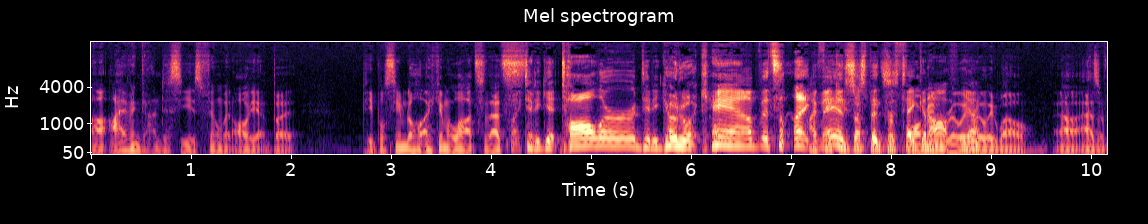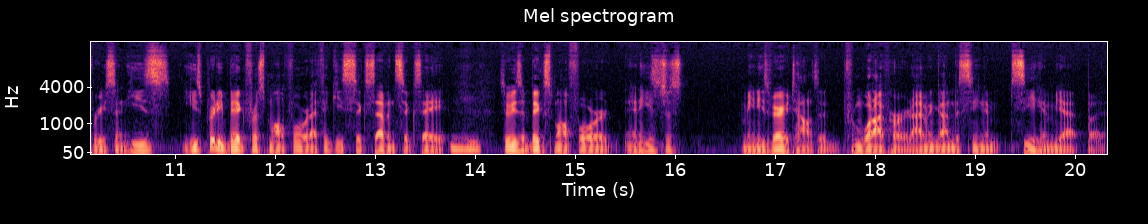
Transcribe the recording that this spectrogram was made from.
Uh, I haven't gotten to see his film at all yet, but people seem to like him a lot. So that's Like, did he get taller? Did he go to a camp? It's like, I man, think he's just been just performing off. really, Yeah. really well uh, as of recent. He's he's pretty big for a small forward. I think he's six seven, six eight. Mm-hmm. So he's a big small forward, and he's just. I mean, he's very talented from what I've heard. I haven't gotten to see him see him yet, but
